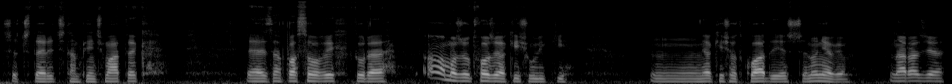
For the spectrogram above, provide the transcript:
jeszcze 4 czy tam 5 matek e, zapasowych, które a może utworzę jakieś uliki, mm, jakieś odkłady jeszcze, no nie wiem. Na razie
